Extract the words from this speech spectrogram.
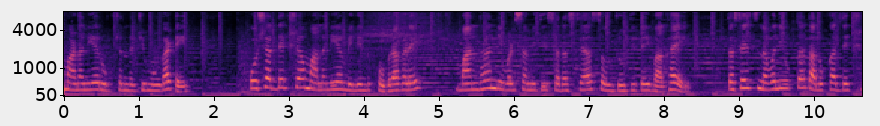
माननीय रूपचंदजी मुंगाटे कोषाध्यक्ष माननीय मिलिंद खोब्रागडे मानधन निवड समिती सदस्या सौ ज्योतिताई वाघाये तसेच नवनियुक्त तालुकाध्यक्ष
